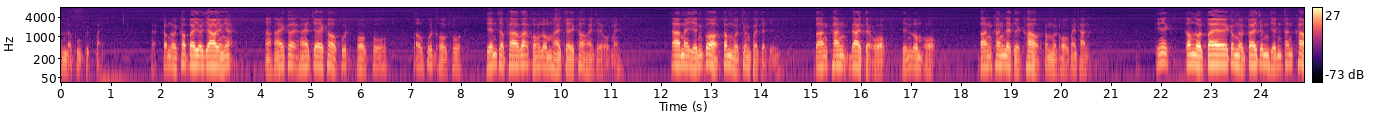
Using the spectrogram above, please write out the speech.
สำหรับผู้ฝึกใหม่กำหนดเข้าไปยาวๆอย่างเนี้ยหายเข้าหายใจเข้าพุทออกโทเข้าพุทออกโท เห็นสภาวะของลมหายใจเข้าหายใจออกไหม ถ้าไม่เห็นก็กำหนดจนกว่าจะเห็น บางครั้งได้แต่ออก เห็นลมออก บางครั้งได้แต่เข้ากำหนดออกไม่ทัน ทีนี้กำหนดไปกำหนดไปจนเห็นทั้งเข้า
